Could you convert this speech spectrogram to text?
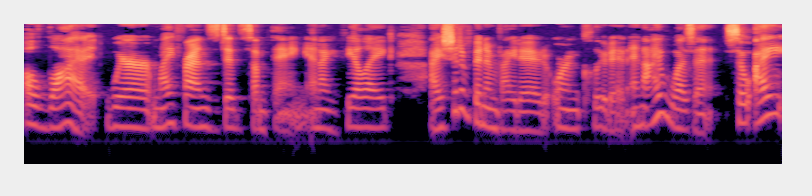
a lot where my friends did something and I feel like I should have been invited or included and I wasn't. So I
